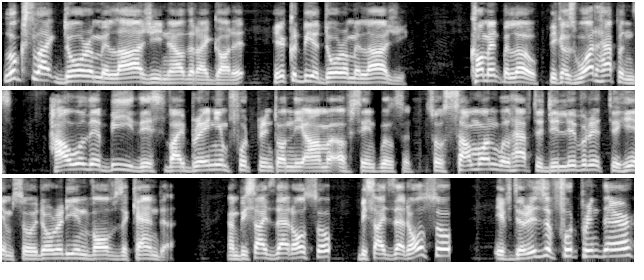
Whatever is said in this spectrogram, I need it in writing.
Looks like Dora Milaje now that I got it. Here could be a Dora Milaje. Comment below, because what happens how will there be this vibranium footprint on the armor of St. Wilson? So someone will have to deliver it to him. So it already involves the Kanda. And besides that also, besides that also, if there is a footprint there,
